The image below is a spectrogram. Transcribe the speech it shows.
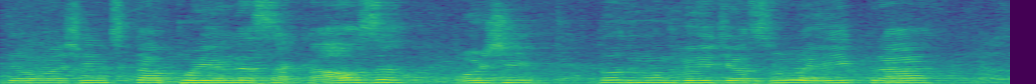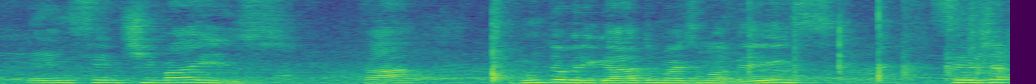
Então a gente está apoiando essa causa. Hoje todo mundo veio de azul aí para incentivar isso, tá? Muito obrigado mais uma vez. Seja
